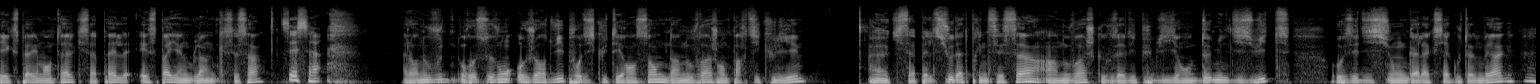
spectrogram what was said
et expérimentale qui s'appelle Espai en Blanc, c'est ça? C'est ça. Alors nous vous recevons aujourd'hui pour discuter ensemble d'un ouvrage en particulier euh, qui s'appelle Ciudad Princesa, un ouvrage que vous avez publié en 2018 aux éditions Galaxia Gutenberg. Mhm.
